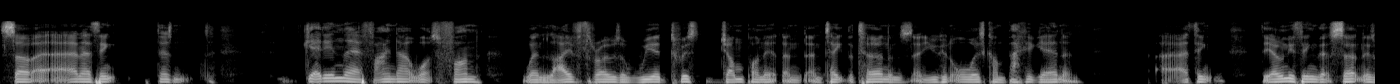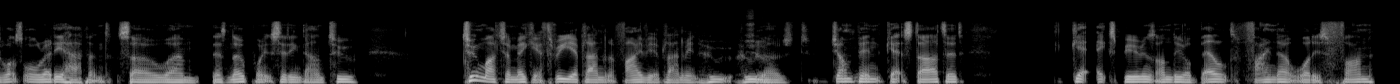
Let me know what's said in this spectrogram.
So, and I think there's get in there, find out what's fun. When life throws a weird twist, jump on it and, and take the turn, and, and you can always come back again. And I I think the only thing that's certain is what's already happened. So um, there's no point sitting down too too much and making a three year plan and a five year plan. I mean, who who Sure. knows? Jump in, get started, get experience under your belt, find out what is fun,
